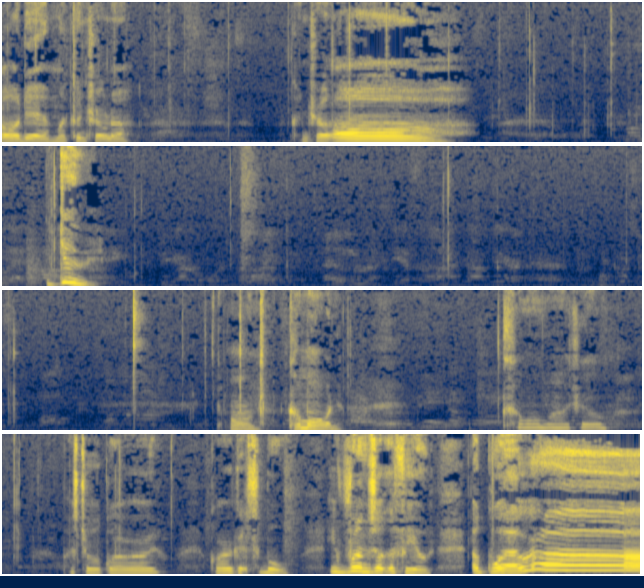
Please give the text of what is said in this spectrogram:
Oh dear, my controller. Control. Oh! Dude! Come on, come on. Come on, Majo. Pass to Aguero. Aguero gets the ball. He runs up the field. Aguero!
